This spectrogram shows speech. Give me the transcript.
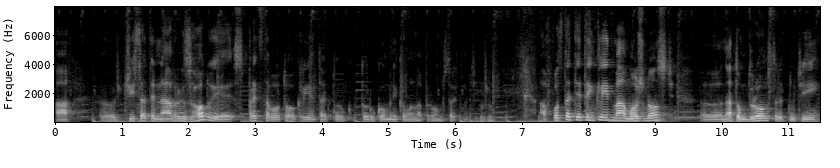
a e, či sa ten návrh zhoduje s predstavou toho klienta, ktorú, ktorú komunikoval na prvom stretnutí. Uh-huh. A v podstate ten klient má možnosť E, na tom druhom stretnutí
